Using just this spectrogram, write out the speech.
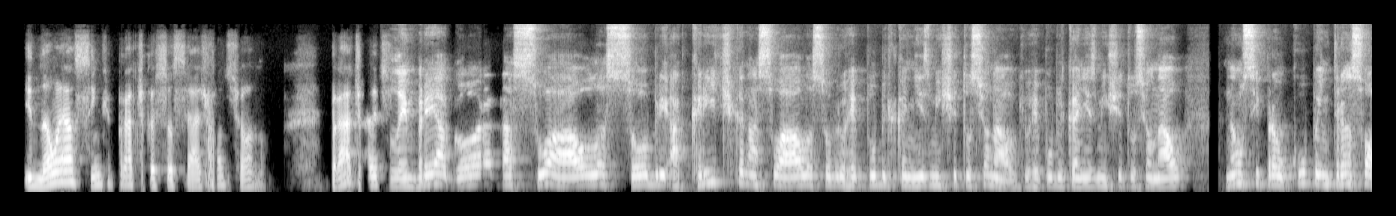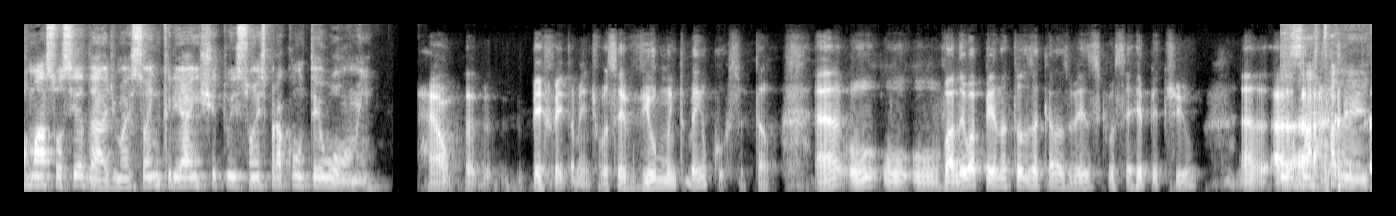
E não é assim que práticas sociais funcionam. Práticas. Lembrei agora da sua aula sobre a crítica na sua aula sobre o republicanismo institucional, que o republicanismo institucional não se preocupa em transformar a sociedade, mas só em criar instituições para conter o homem. Real, eh, perfeitamente, você viu muito bem o curso. Então, é, o, o, o, valeu a pena todas aquelas vezes que você repetiu a, Exatamente.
